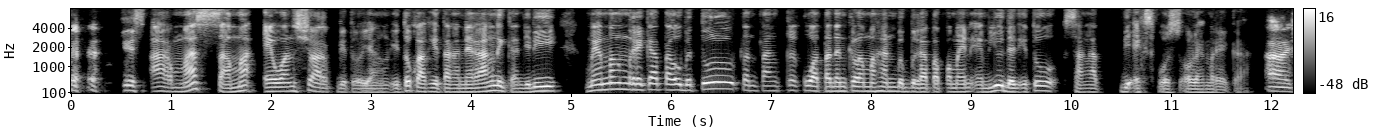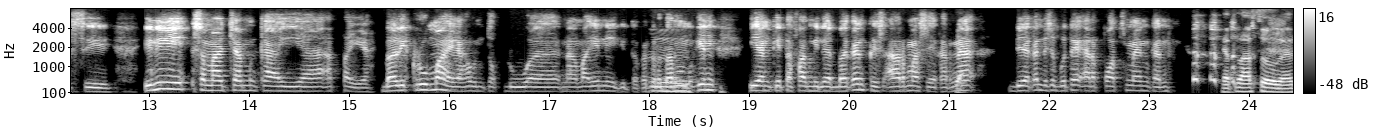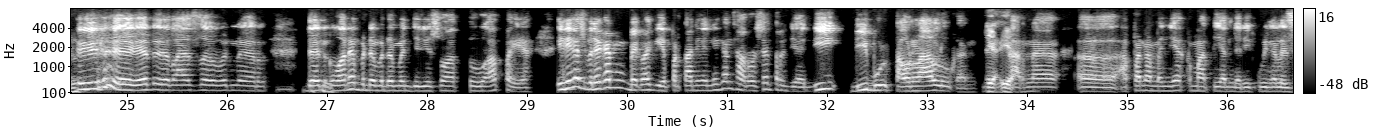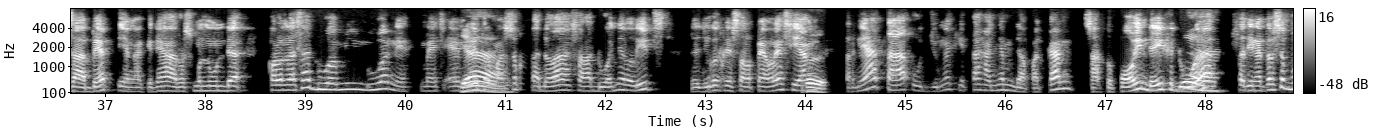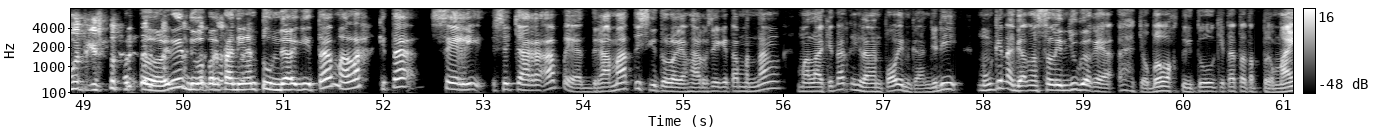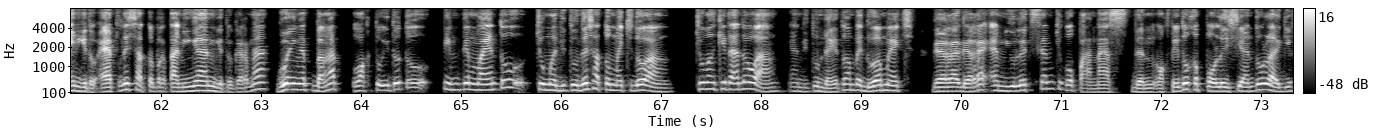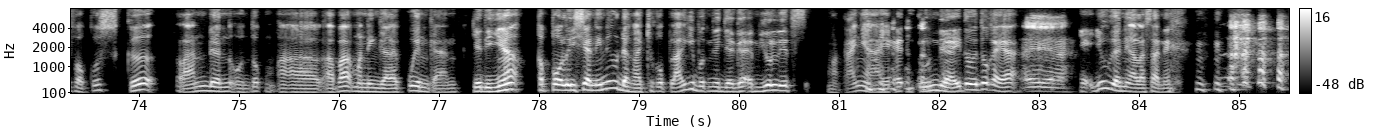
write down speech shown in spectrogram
Chris Armas sama Ewan Sharp gitu yang itu kaki tangannya Rangnick kan. Jadi memang mereka tahu betul tentang kekuatan dan kelemahan beberapa pemain MU dan itu sangat diekspos oleh mereka. Ah sih. Ini semacam kayak apa ya? Balik rumah ya untuk dua nama ini gitu. Terutama hmm. mungkin yang kita familiar bahkan Chris Armas ya karena ya dia kan disebutnya airpodsman kan. Head lasso kan. Iya kan head lasso bener. Dan kemarin benar-benar menjadi suatu apa ya? Ini kan sebenarnya kan baik lagi ya pertandingan ini kan seharusnya terjadi di tahun lalu kan. Dan yeah, yeah. karena uh, apa namanya kematian dari Queen Elizabeth yang akhirnya harus menunda kalau nggak salah dua mingguan ya match MU yeah. termasuk adalah salah duanya Leeds dan juga Crystal Palace yang uh. ternyata ujungnya kita hanya mendapatkan satu poin dari kedua yeah. pertandingan tersebut gitu. Betul, ini dua pertandingan tunda kita malah kita seri secara apa ya dramatis gitu loh yang harusnya kita menang malah kita kehilangan poin kan. Jadi mungkin agak ngeselin juga kayak eh coba waktu itu kita tetap bermain gitu, at least satu pertandingan gitu karena gue inget banget waktu itu tuh tim-tim lain tuh cuma ditunda satu match doang cuma kita doang yang ditunda itu sampai dua match gara-gara MU Leeds kan cukup panas dan waktu itu kepolisian tuh lagi fokus ke London untuk uh, apa meninggal Queen kan. Jadinya kepolisian ini udah nggak cukup lagi buat ngejaga MU Leeds. Makanya akhirnya ditunda. itu itu kayak iya. kayak juga nih alasannya.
